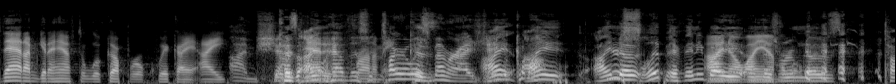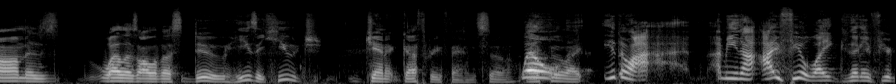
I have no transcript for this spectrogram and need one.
That I'm going to have to look up real quick. I, I I'm sure have I don't have this front of me. entire list 'Cause memorized. I, Jacob. Come I, on. I You're know slipping. if anybody I know, in this room knows Tom as well as all of us do, he's a huge Janet Guthrie fan. So Well, I feel like you know, I, I mean, I, I feel like that if you're,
